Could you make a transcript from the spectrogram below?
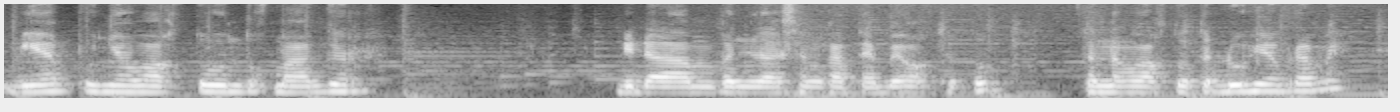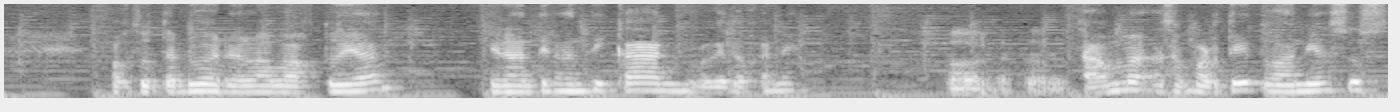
dia punya waktu untuk mager di dalam penjelasan KTB waktu itu tentang waktu teduh ya Bram ya. Waktu teduh adalah waktu yang dinanti-nantikan begitu kan ya. Betul, betul. Sama seperti Tuhan Yesus.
